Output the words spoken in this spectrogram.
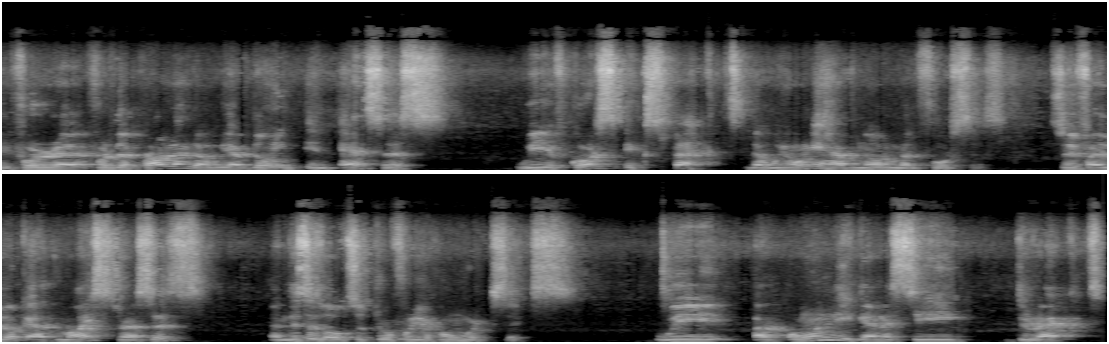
Okay, for, uh, for the problem that we are doing in ANSYS, we of course expect that we only have normal forces. So if I look at my stresses, and this is also true for your homework six, we are only gonna see direct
